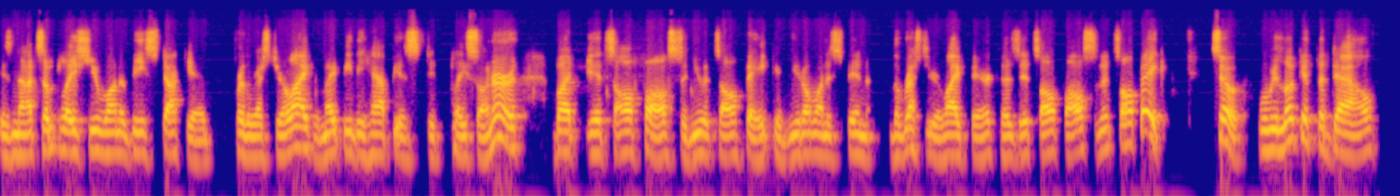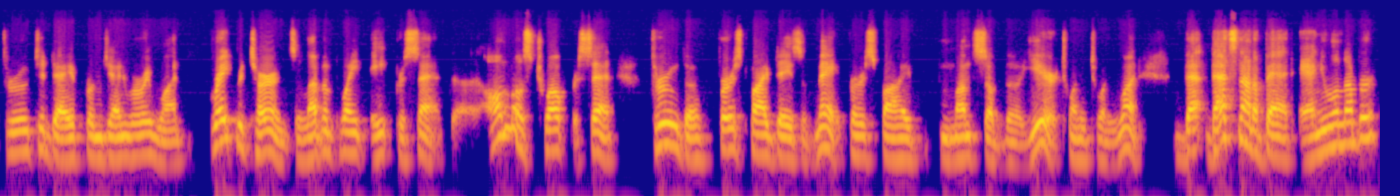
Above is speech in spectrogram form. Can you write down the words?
is not some place you want to be stuck in for the rest of your life. It might be the happiest place on earth, but it's all false and you, it's all fake. And you don't want to spend the rest of your life there because it's all false and it's all fake. So when we look at the Dow through today from January 1, great returns 11.8%, uh, almost 12% through the first five days of May, first five months of the year 2021. That, that's not a bad annual number.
